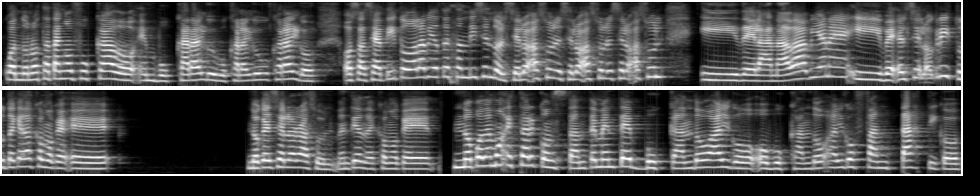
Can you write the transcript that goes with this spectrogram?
cuando uno está tan ofuscado en buscar algo y buscar algo y buscar algo, o sea, si a ti toda la vida te están diciendo el cielo es azul, el cielo azul, el cielo es azul, y de la nada viene y ve el cielo gris, tú te quedas como que, eh, no que el cielo era azul, ¿me entiendes? Como que no podemos estar constantemente buscando algo o buscando algo fantástico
